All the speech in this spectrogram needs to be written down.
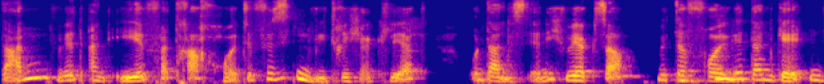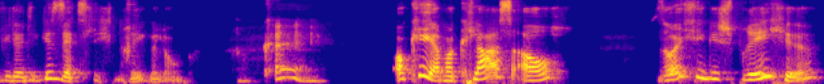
dann wird ein Ehevertrag heute für sittenwidrig erklärt und dann ist er nicht wirksam. Mit der Folge, mhm. dann gelten wieder die gesetzlichen Regelungen. Okay. Okay, aber klar ist auch, solche Gespräche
